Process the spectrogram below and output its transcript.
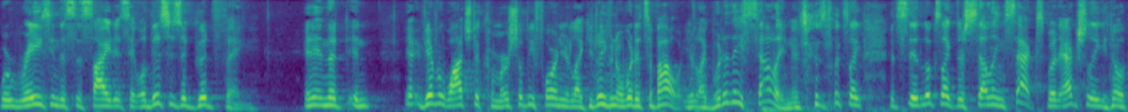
we're raising the society to say, well, this is a good thing. And in the, in, have you ever watched a commercial before and you're like, you don't even know what it's about? You're like, what are they selling? It just looks like it looks like they're selling sex, but actually, you know,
